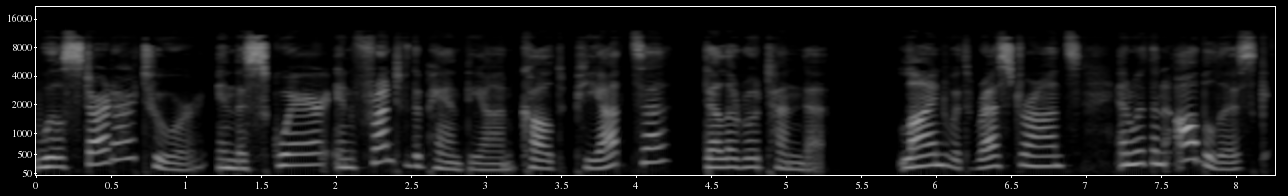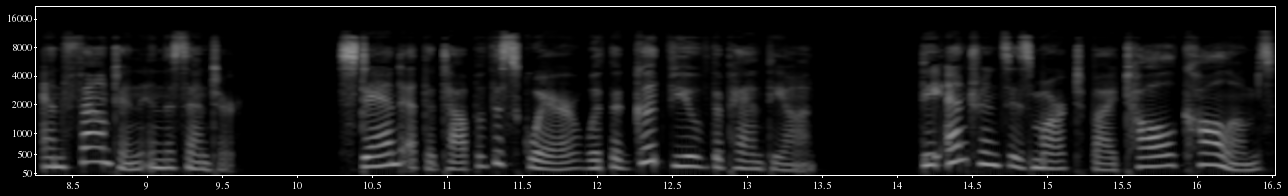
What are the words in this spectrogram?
We'll start our tour in the square in front of the Pantheon called Piazza della Rotonda, lined with restaurants and with an obelisk and fountain in the center. Stand at the top of the square with a good view of the Pantheon. The entrance is marked by tall columns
